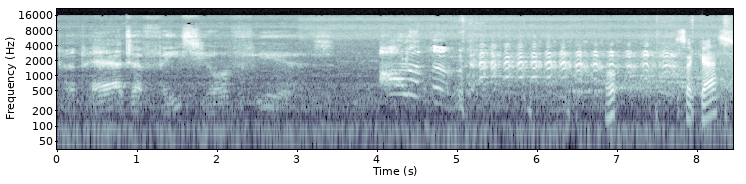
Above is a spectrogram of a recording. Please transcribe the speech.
Prepare to face your fears. All of them! Oh, is that gas?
